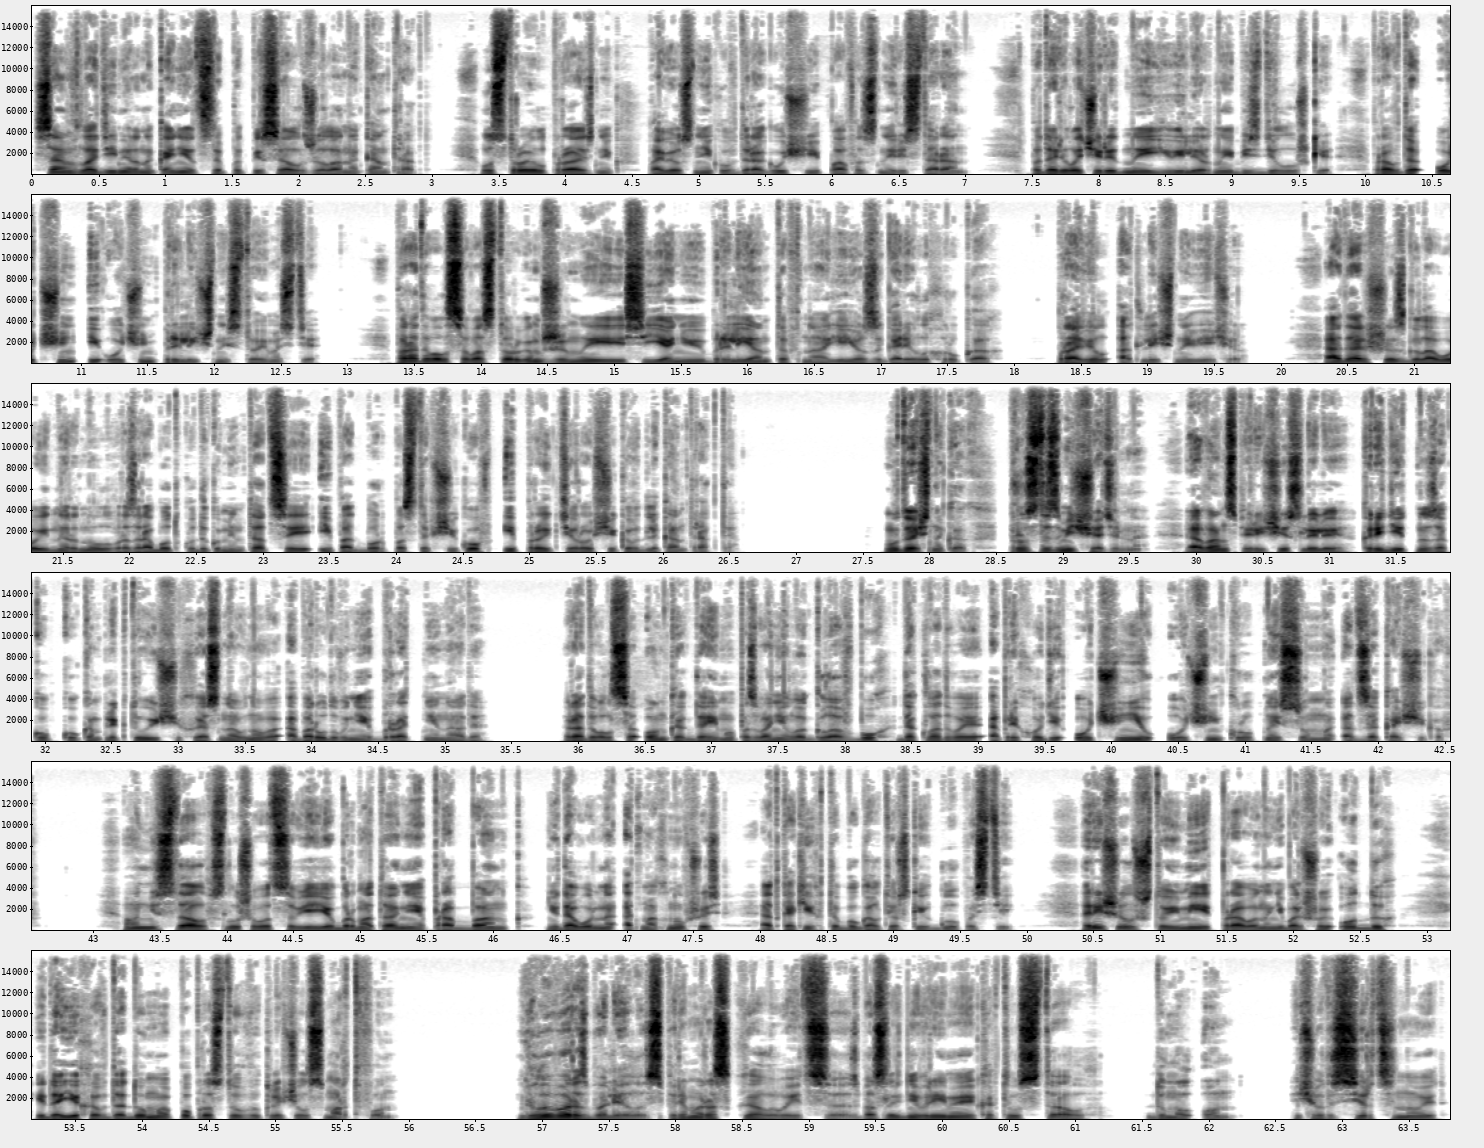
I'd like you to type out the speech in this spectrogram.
Сам Владимир наконец-то подписал желанный контракт. Устроил праздник, повез Нику в дорогущий и пафосный ресторан. Подарил очередные ювелирные безделушки, правда, очень и очень приличной стоимости. Порадовался восторгом жены и сиянию бриллиантов на ее загорелых руках. Провел отличный вечер. А дальше с головой нырнул в разработку документации и подбор поставщиков и проектировщиков для контракта. Удачно как, просто замечательно. Аванс перечислили, кредит на закупку комплектующих и основного оборудования брать не надо. Радовался он, когда ему позвонила главбух, докладывая о приходе очень и очень крупной суммы от заказчиков. Он не стал вслушиваться в ее бормотание про банк, недовольно отмахнувшись от каких-то бухгалтерских глупостей. Решил, что имеет право на небольшой отдых, и, доехав до дома, попросту выключил смартфон. Голова разболелась, прямо раскалывается. С последнее время как-то устал, — думал он. И чего-то сердце ноет.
